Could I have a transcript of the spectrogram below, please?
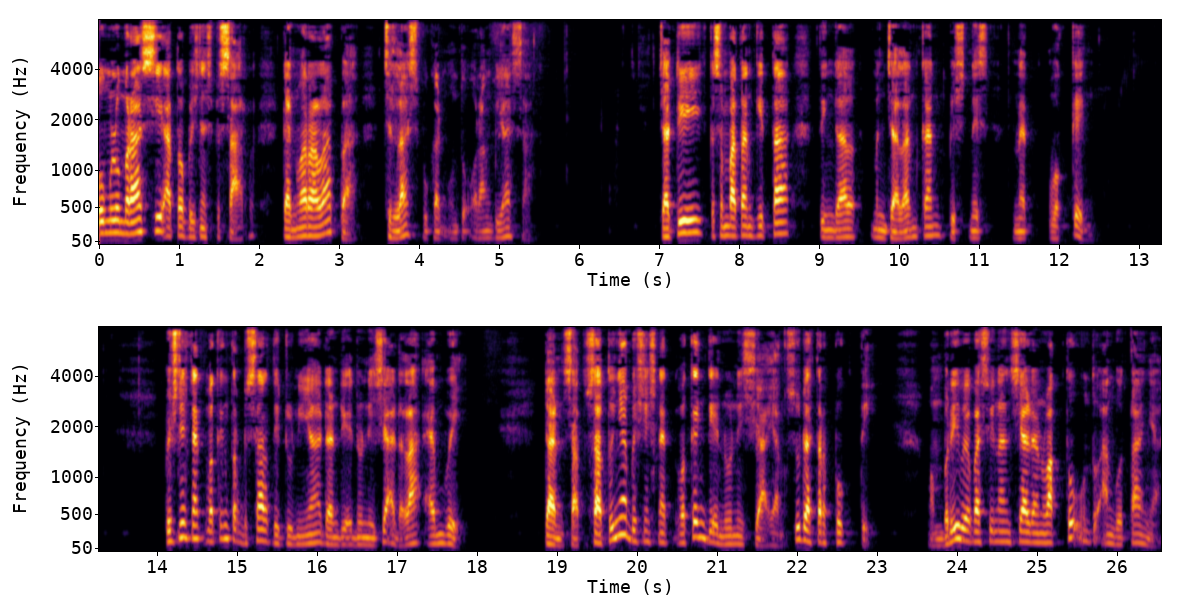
konglomerasi atau bisnis besar, dan waralaba jelas bukan untuk orang biasa. Jadi, kesempatan kita tinggal menjalankan bisnis networking. Bisnis networking terbesar di dunia dan di Indonesia adalah MW. Dan satu-satunya bisnis networking di Indonesia yang sudah terbukti memberi bebas finansial dan waktu untuk anggotanya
